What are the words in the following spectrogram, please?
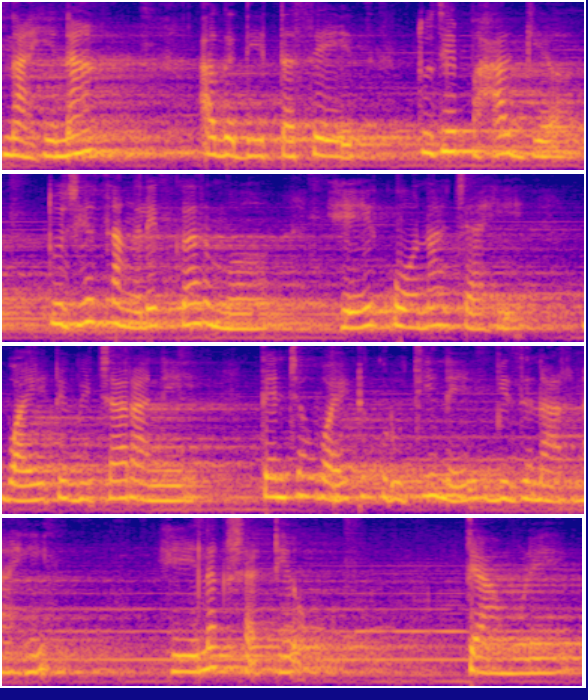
नाही ना? अगदी तसेच तुझे भाग्य तुझे चांगले कर्म हे कोणाच्याही वाईट विचाराने त्यांच्या वाईट कृतीने विजणार नाही. हे लक्षात ठेव. त्यामुळे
